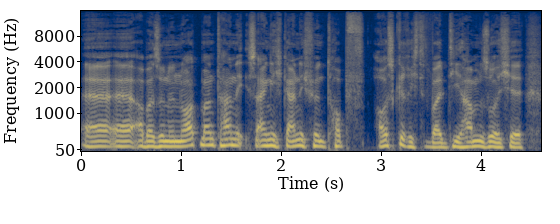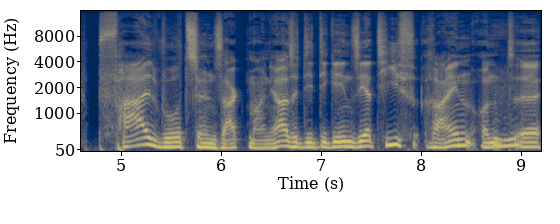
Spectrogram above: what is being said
äh, äh, aber so eine Nordmantanne ist eigentlich gar nicht für einen Topf ausgerichtet, weil die haben solche Pfahlwurzeln, sagt man. Ja, also die, die gehen sehr tief rein und mhm. äh,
